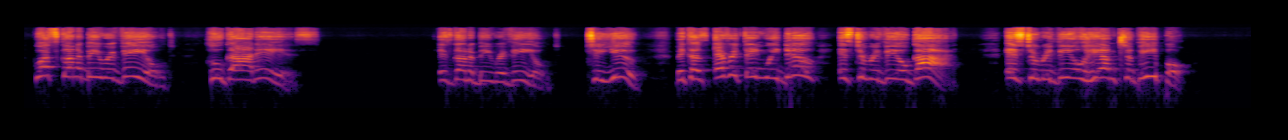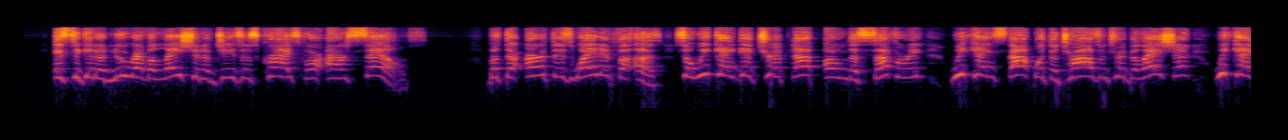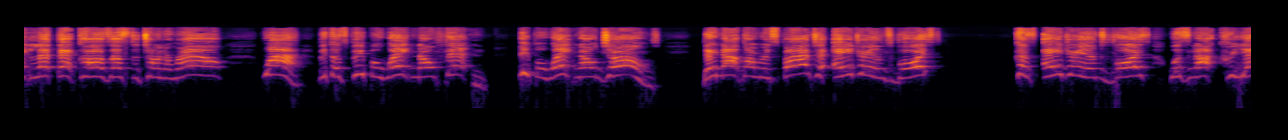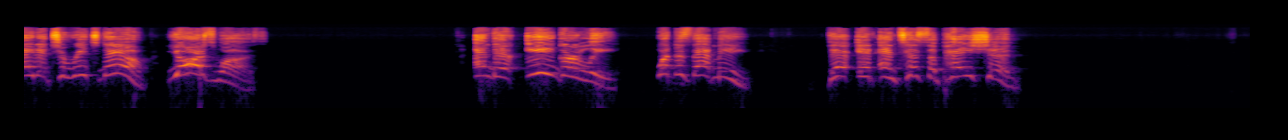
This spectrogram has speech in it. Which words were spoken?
What's going to be revealed? Who God is is going to be revealed to you because everything we do is to reveal God, is to reveal Him to people is to get a new revelation of Jesus Christ for ourselves. But the earth is waiting for us. So we can't get tripped up on the suffering. We can't stop with the trials and tribulation. We can't let that cause us to turn around. Why? Because people waiting on Fenton, people waiting on Jones. They're not going to respond to Adrienne's voice because Adrienne's voice was not created to reach them. Yours was and they're eagerly. What does that mean? They're in anticipation,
